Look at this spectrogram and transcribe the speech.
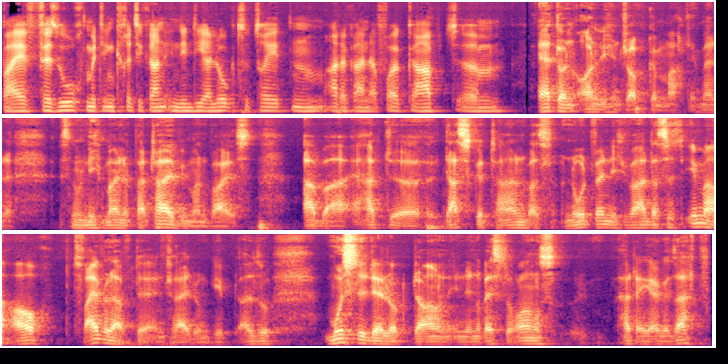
bei Versuch, mit den Kritikern in den Dialog zu treten, hat er keinen Erfolg gehabt. Ähm, er hat doch einen ordentlichen Job gemacht. Ich meine, ist nun nicht meine Partei, wie man weiß. Aber er hat äh, das getan, was notwendig war, dass es immer auch zweifelhafte Entscheidungen gibt. Also musste der Lockdown in den Restaurants, hat er ja gesagt,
